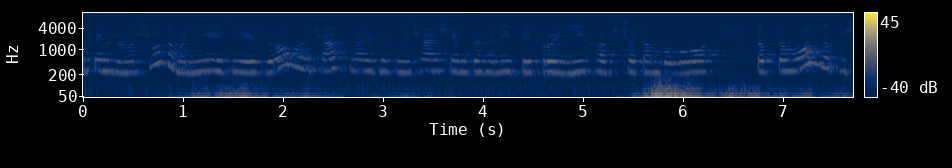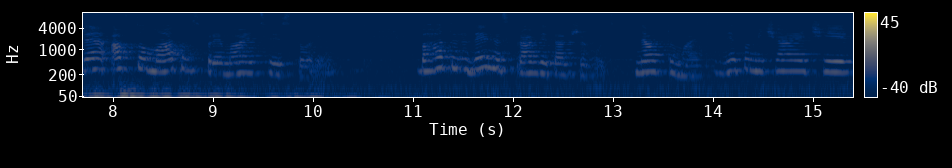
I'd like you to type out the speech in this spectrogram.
і тим же маршрутом, однією тією ж дорогою, часто навіть не помічаєш, як взагалі ти проїхав, що там було. Тобто мозок вже автоматом сприймає цю історію. Багато людей насправді так живуть на автоматі, не помічаючи,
